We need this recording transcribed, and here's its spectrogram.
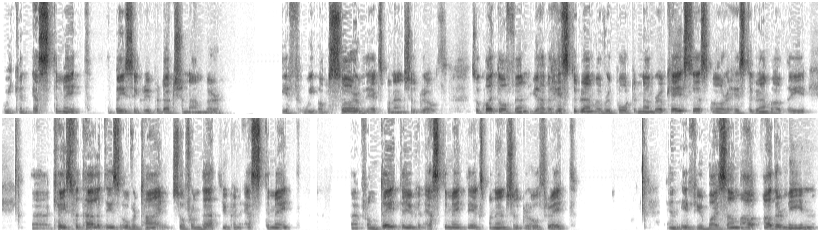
we can estimate the basic reproduction number if we observe the exponential growth. So quite often you have a histogram of reported number of cases or a histogram of the uh, case fatalities over time. So from that you can estimate, uh, from data you can estimate the exponential growth rate. And if you by some other mean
